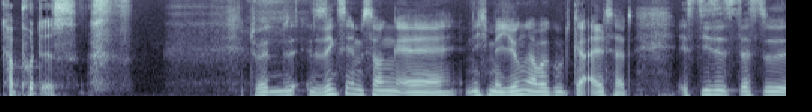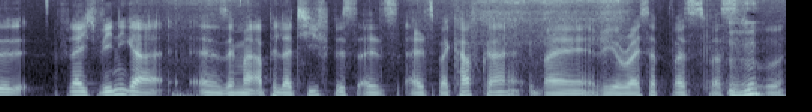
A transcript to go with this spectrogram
kaputt ist. Du singst in dem Song äh, nicht mehr jung, aber gut gealtert. Ist dieses, dass du vielleicht weniger, äh, sag mal, appellativ bist als, als bei Kafka, bei Rio Rise Up, was, was mhm. du,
